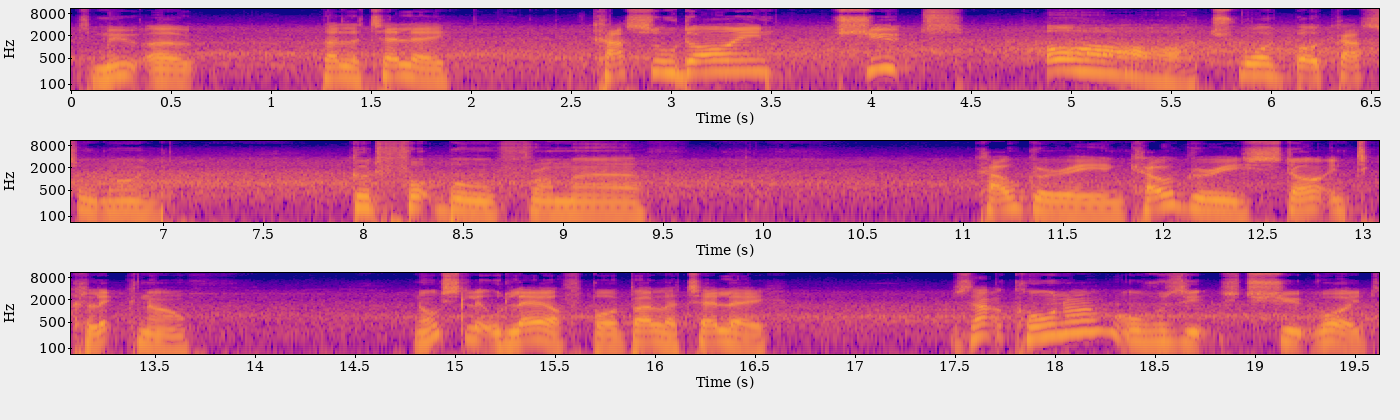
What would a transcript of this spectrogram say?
It's Muto. Balotelli. Castledine shoots. Oh, tried by Castledine. Good football from uh, Calgary, and Calgary's starting to click now. Nice little layoff by Balotelli. Is that a corner, or was it shoot wide?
